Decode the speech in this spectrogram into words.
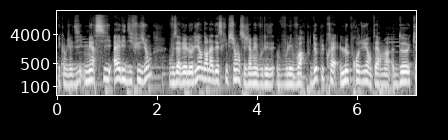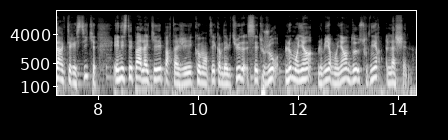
Et comme j'ai dit, merci à Elite Diffusion. Vous avez le lien dans la description si jamais vous voulez voir de plus près le produit en termes de caractéristiques. Et n'hésitez pas à liker, partager, commenter comme d'habitude. C'est toujours le moyen, le meilleur moyen de soutenir la chaîne.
